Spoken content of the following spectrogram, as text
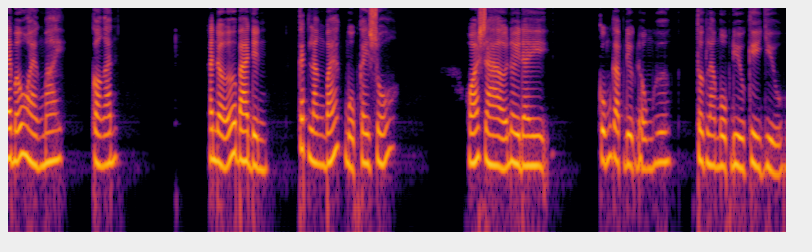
Em ở Hoàng Mai, còn anh? Anh ở Ba Đình, cách Lăng Bác một cây số. Hóa ra ở nơi đây cũng gặp được đồng hương, thật là một điều kỳ diệu.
